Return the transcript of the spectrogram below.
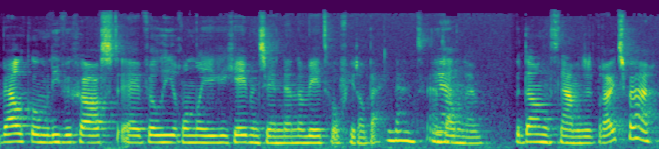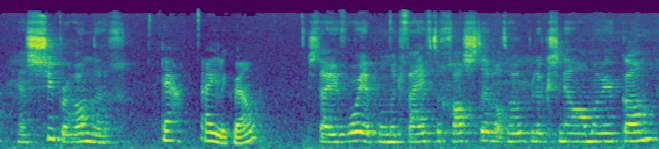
welkom lieve gast, eh, vul hieronder je gegevens in en dan weten we of je erbij bent. En Ja. dan bedankt namens het bruidspaar. Ja, super handig. Ja, eigenlijk wel. Stel je voor, je hebt 150 gasten, wat hopelijk snel allemaal weer kan.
